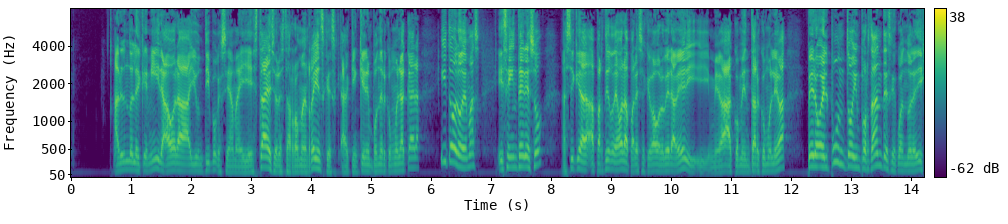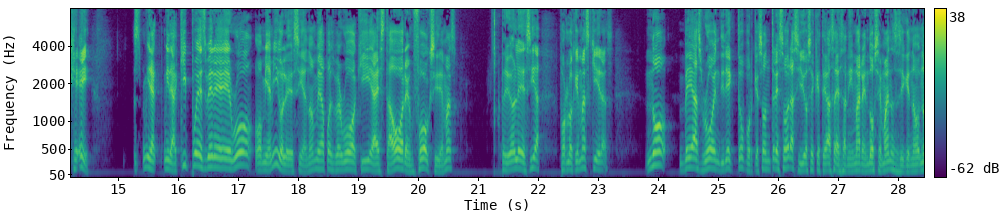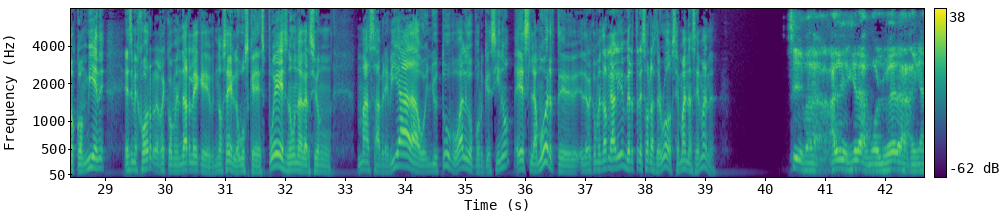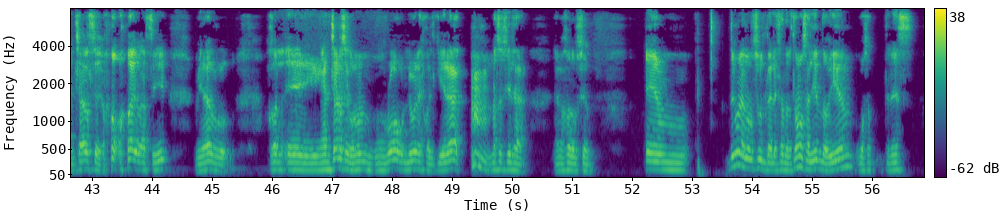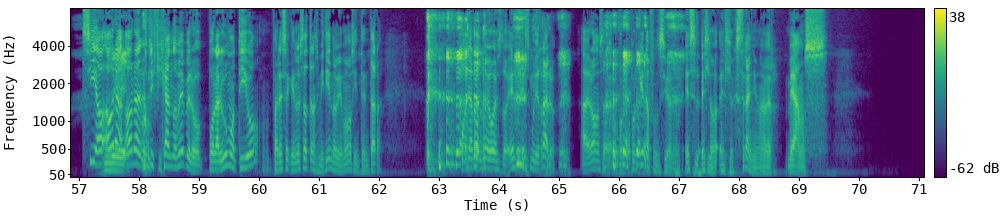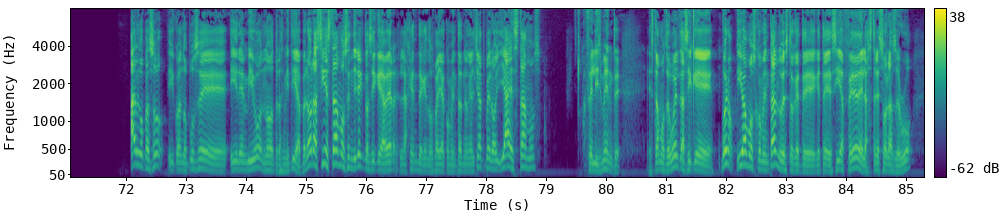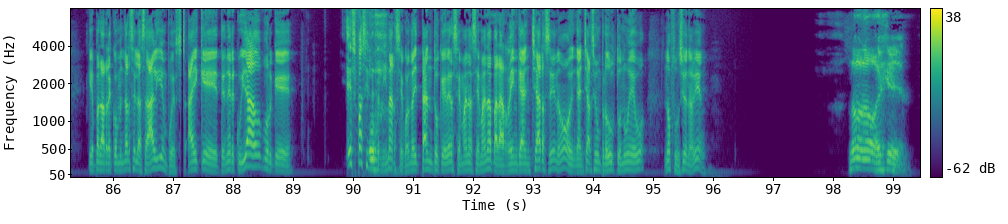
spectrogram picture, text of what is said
Hablándole que mira, ahora hay un tipo que se llama AJ Styles ahora está Roman Reigns, que es a quien quieren poner como la cara, y todo lo demás. Y se interesó, así que a, a partir de ahora parece que va a volver a ver y, y me va a comentar cómo le va. Pero el punto importante es que cuando le dije, hey, mira, mira, aquí puedes ver eh, Raw, o mi amigo le decía, ¿no? Mira, puedes ver Raw aquí a esta hora en Fox y demás. Pero yo le decía, por lo que más quieras, no veas Raw en directo porque son tres horas y yo sé que te vas a desanimar en dos semanas, así que no, no conviene. Es mejor recomendarle que, no sé, lo busque después, ¿no? Una versión más abreviada o en YouTube o algo, porque si no, es la muerte de recomendarle a alguien ver tres horas de Raw, semana a semana. Sí, para alguien que quiera volver a engancharse o algo así, mirar, con, eh, engancharse con un, un Raw un lunes cualquiera, no sé si es la, la mejor opción. Em, tengo una consulta, Alessandro. ¿Estamos saliendo bien? ¿Vos tenés.? Sí, ahora, De- ahora estoy fijándome, pero por algún motivo parece que no está transmitiendo bien. Vamos a intentar poner de nuevo esto. Es, es muy raro. A ver, vamos a ver. ¿Por, por qué no funciona? Es, es lo, es lo extraño. A ver, veamos. Algo pasó y cuando puse ir en vivo no transmitía. Pero ahora sí estamos en directo, así que a ver la gente que nos vaya comentando en el chat. Pero ya estamos, felizmente. Estamos de vuelta, así que, bueno, íbamos comentando esto que te, que te decía Fede de las tres horas de Raw. Que para recomendárselas a alguien, pues hay que tener cuidado porque es fácil Uf. desanimarse cuando hay tanto que ver semana a semana para reengancharse, ¿no? O engancharse a un producto nuevo. No funciona bien. No, no, es que.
